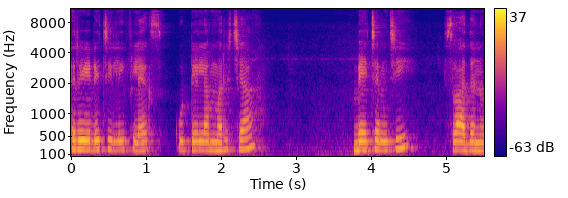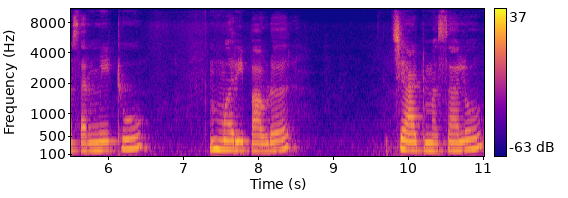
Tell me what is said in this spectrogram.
રેડ ચીલી ફ્લેક્સ, કૂટેલા મરચાં, બે ચમચી સ્વાદ અનુસાર મીઠું મરી પાવડર, ચાટ મસાલો,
